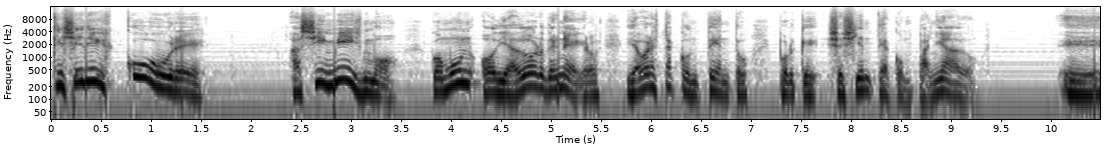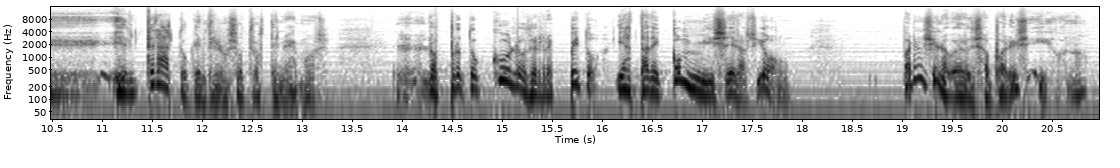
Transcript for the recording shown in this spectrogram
que se descubre a sí mismo como un odiador de negros y ahora está contento porque se siente acompañado. Eh, el trato que entre nosotros tenemos, eh, los protocolos de respeto y hasta de conmiseración, parecen haber desaparecido, ¿no?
